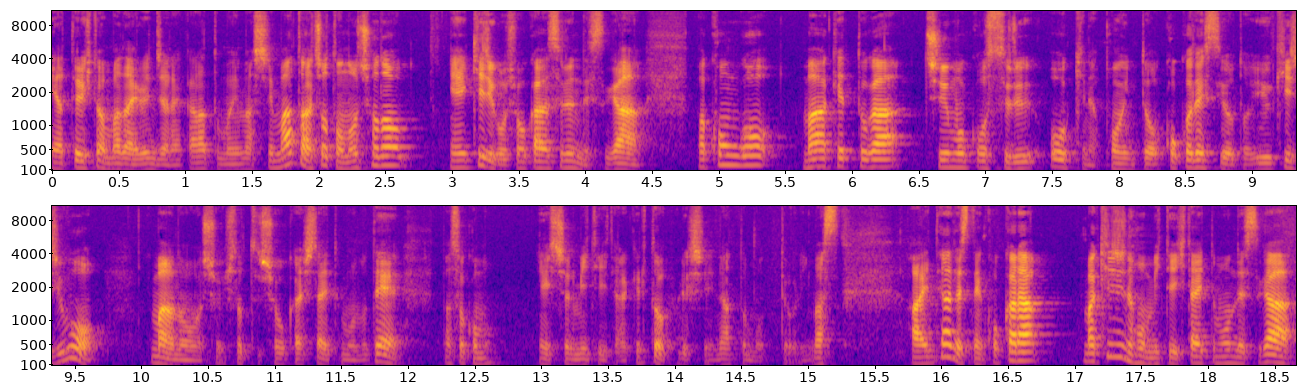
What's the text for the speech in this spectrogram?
やってる人はまだいるんじゃないかなと思いますし、まあ、あとはちょっと後ほどえ記事ご紹介するんですがま今後マーケットが注目をする大きなポイントここですよという記事を、まあ、あの一つ紹介したいと思うので、まあ、そこも一緒に見ていただけると嬉しいなと思っております。はい、ではですねここからまあ、記事の方見ていきたいと思うんですが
